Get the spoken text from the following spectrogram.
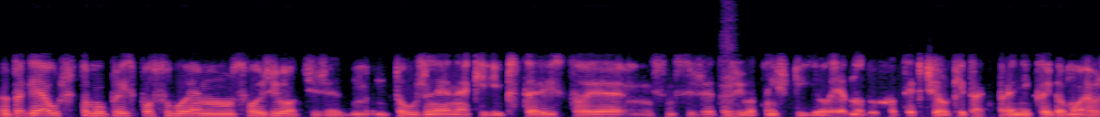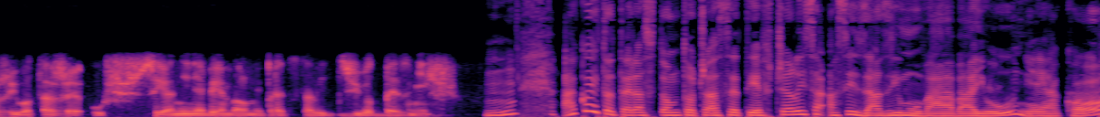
No tak ja už tomu prispôsobujem svoj život, čiže to už nie je nejaký hipsteris, to je, myslím si, že je to životný štýl. Jednoducho tie včielky tak prenikli do môjho života, že už si ani neviem veľmi predstaviť život bez nich. Mm. Ako je to teraz v tomto čase? Tie včely sa asi zazimuvávajú nejako.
